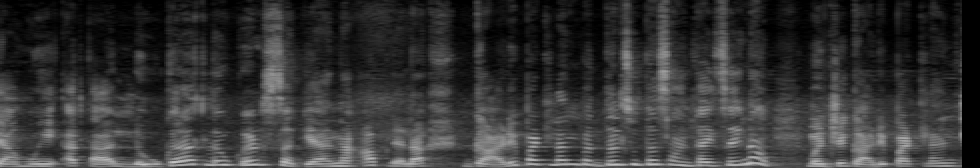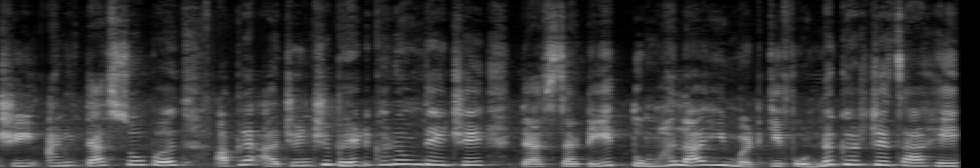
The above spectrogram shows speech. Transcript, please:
त्यामुळे आता लवकरात लवकर सगळ्यांना आपल्याला गाडीपाटलांबद्दलसुद्धा सुद्धा सांगायचं आहे ना. म्हणजे गाडीपाटलांची आणि त्याचसोबत आपल्या आजींची भेट घडवून द्यायची. त्यासाठी तुम्हाला ही मटकी फोडणं गरजेचं आहे.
